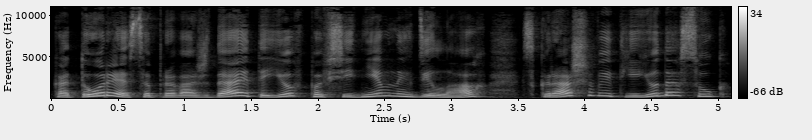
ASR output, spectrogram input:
которая сопровождает ее в повседневных делах, скрашивает ее досуг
